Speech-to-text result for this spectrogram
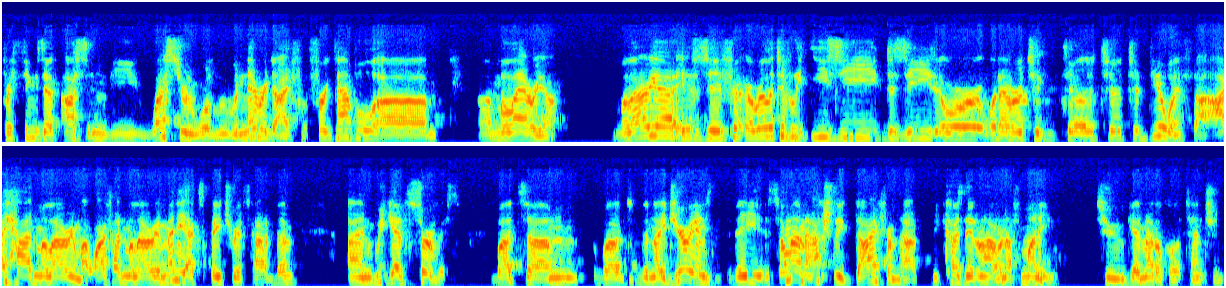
for things that us in the Western world we would never die for. For example, um, uh, malaria. Malaria is a, a, relatively easy disease or whatever to, to, to, to deal with. Uh, I had malaria, my wife had malaria, many expatriates had them, and we get service. But, um, but the Nigerians, they, some of them actually die from that because they don't have enough money to get medical attention.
